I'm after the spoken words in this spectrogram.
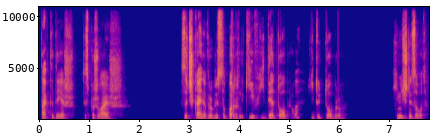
Так, ти даєш, ти споживаєш. Зачекай, на виробництво барвників йде добрива? Йдуть добрива. Хімічний завод.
